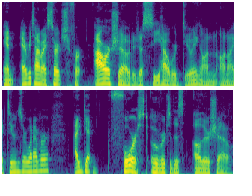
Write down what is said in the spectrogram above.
And every time I search for our show to just see how we're doing on on iTunes or whatever, I get forced over to this other show,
